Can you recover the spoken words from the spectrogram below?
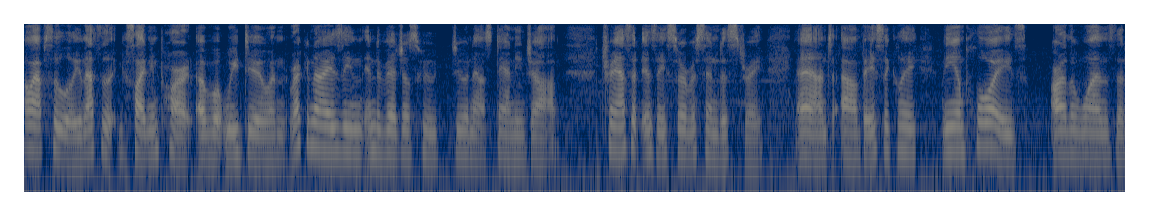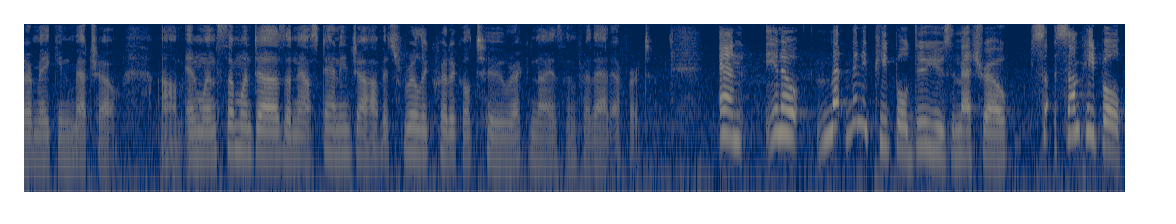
Oh, absolutely. And that's an exciting part of what we do and recognizing individuals who do an outstanding job. Transit is a service industry and uh, basically the employees are the ones that are making Metro. Um, and when someone does an outstanding job, it's really critical to recognize them for that effort. And, you know, many people do use the Metro. S some people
